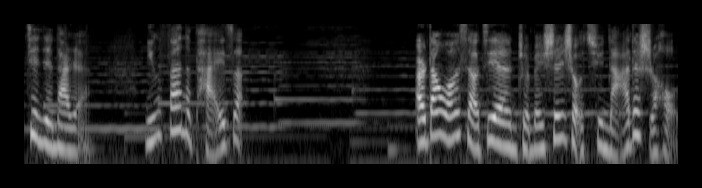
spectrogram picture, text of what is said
见见大人，您翻的牌子。而当王小贱准备伸手去拿的时候，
